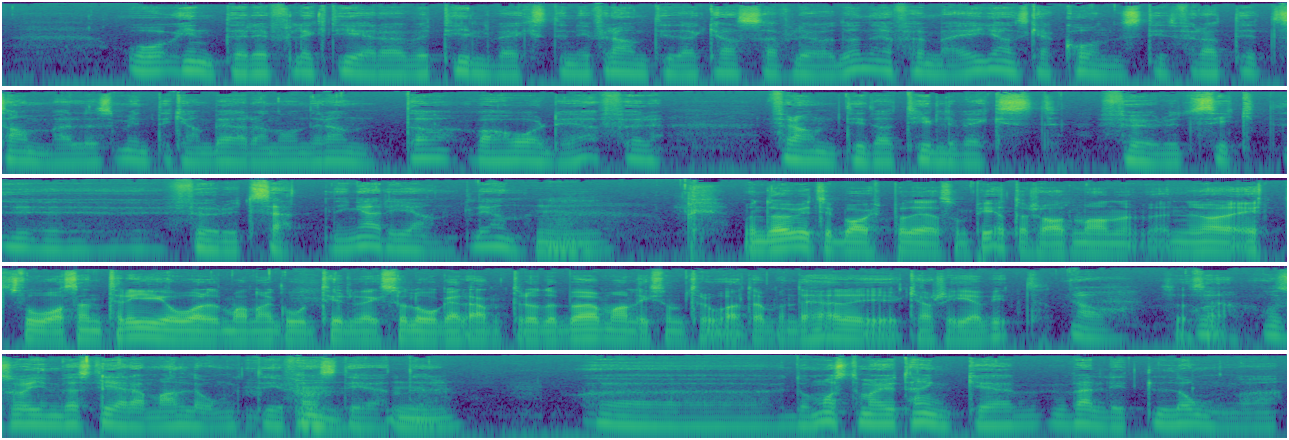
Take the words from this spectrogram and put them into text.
och inte reflektera över tillväxten i framtida kassaflöden är för mig ganska konstigt. För att ett samhälle som inte kan bära någon ränta, vad har det för framtida tillväxt förutsikt, eh, förutsättningar egentligen? Mm. Men då är vi tillbaka på det som Peter sa, att man nu har ett, två, sen tre år man har god tillväxt och låga räntor och då bör man liksom tro att ja, men det här är ju kanske evigt. Ja, Så att och, säga. och så investerar man långt i fastigheter. Mm. Eh, Då måste man ju tänka väldigt långa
